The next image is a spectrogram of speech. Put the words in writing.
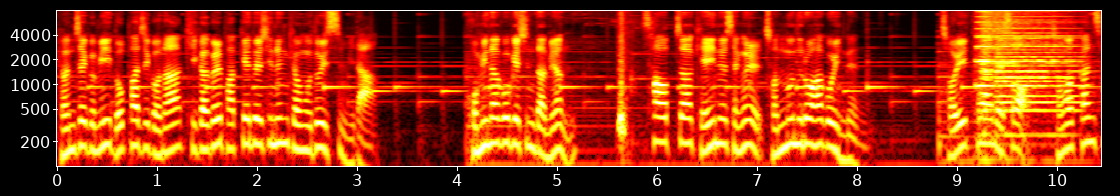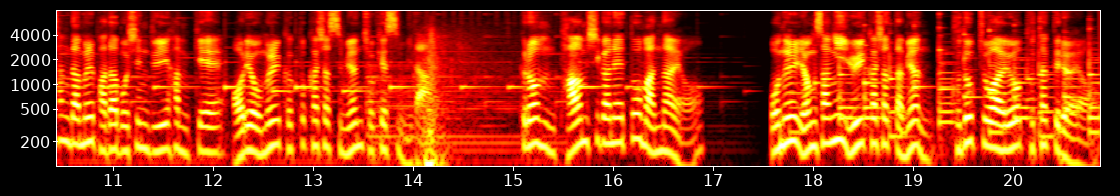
변제금이 높아지거나 기각을 받게 되시는 경우도 있습니다. 고민하고 계신다면 사업자 개인회생을 전문으로 하고 있는 저희 태안에서 정확한 상담을 받아보신 뒤 함께 어려움을 극복하셨으면 좋겠습니다. 그럼 다음 시간에 또 만나요. 오늘 영상이 유익하셨다면 구독, 좋아요 부탁드려요.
